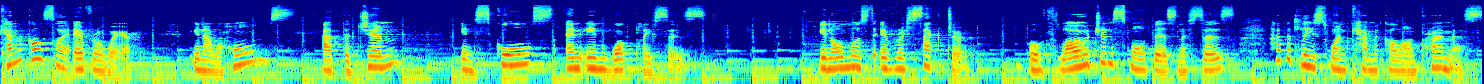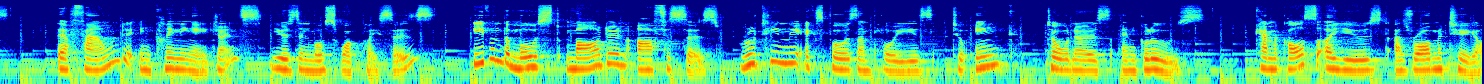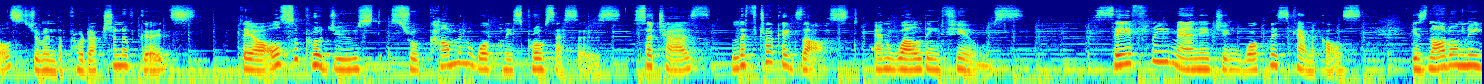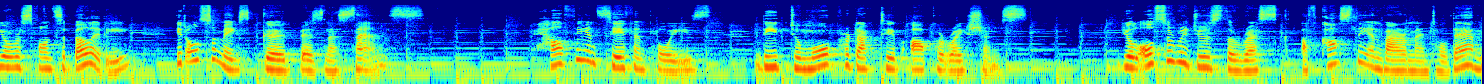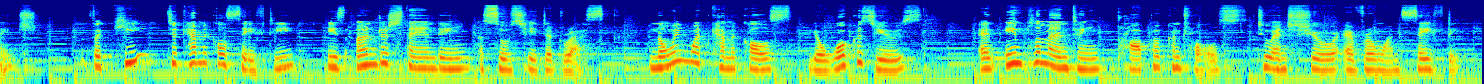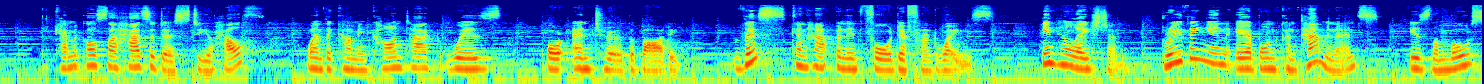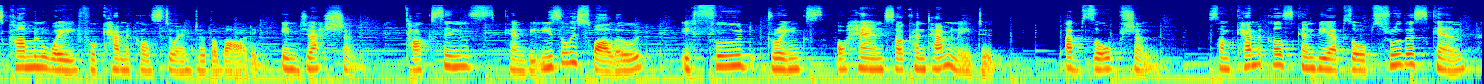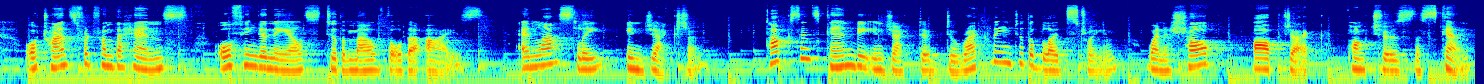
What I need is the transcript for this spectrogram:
Chemicals are everywhere in our homes, at the gym, in schools, and in workplaces. In almost every sector, both large and small businesses have at least one chemical on premise. They're found in cleaning agents used in most workplaces. Even the most modern offices routinely expose employees to ink, toners, and glues. Chemicals are used as raw materials during the production of goods. They are also produced through common workplace processes, such as lift truck exhaust and welding fumes. Safely managing workplace chemicals is not only your responsibility, it also makes good business sense. Healthy and safe employees lead to more productive operations You'll also reduce the risk of costly environmental damage. The key to chemical safety is understanding associated risk, knowing what chemicals your workers use, and implementing proper controls to ensure everyone's safety. Chemicals are hazardous to your health when they come in contact with or enter the body. This can happen in four different ways. Inhalation, Breathing in airborne contaminants is the most common way for chemicals to enter the body. Ingestion. Toxins can be easily swallowed if food, drinks, or hands are contaminated. Absorption. Some chemicals can be absorbed through the skin or transferred from the hands or fingernails to the mouth or the eyes. And lastly, injection. Toxins can be injected directly into the bloodstream when a sharp object punctures the skin.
